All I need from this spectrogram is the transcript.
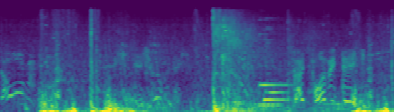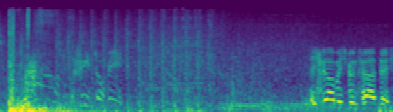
da oben! Ich, höre dich. Seid vorsichtig! Schießt auf ihn! Ich glaube, ich bin fertig.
